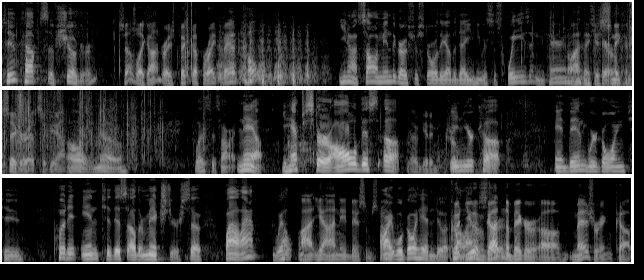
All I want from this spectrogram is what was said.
Two cups of sugar. Sounds like Andre's picked up a right bad cold. You know, I saw him in the grocery store the other day, and he was just wheezing and carrying Well, oh, on. I think he's sneaking cigarettes again. Oh no. Bless his heart. Now, you have to stir all of this up That'll get him in trouble. in your cup, and then we're going to put it into this other mixture. So while I'm, well, I, yeah, I need to do some stuff. all right, well, go ahead and do it. Could you I'm have gotten a bigger uh, measuring cup?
